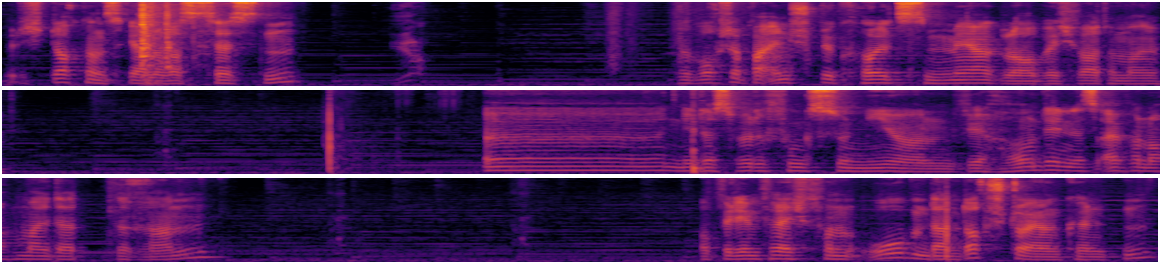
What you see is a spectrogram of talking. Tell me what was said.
würde ich doch ganz gerne was testen. Da brauche ich aber ein Stück Holz mehr, glaube ich. Warte mal. Äh, nee, das würde funktionieren. Wir hauen den jetzt einfach nochmal da dran. Ob wir den vielleicht von oben dann doch steuern könnten.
